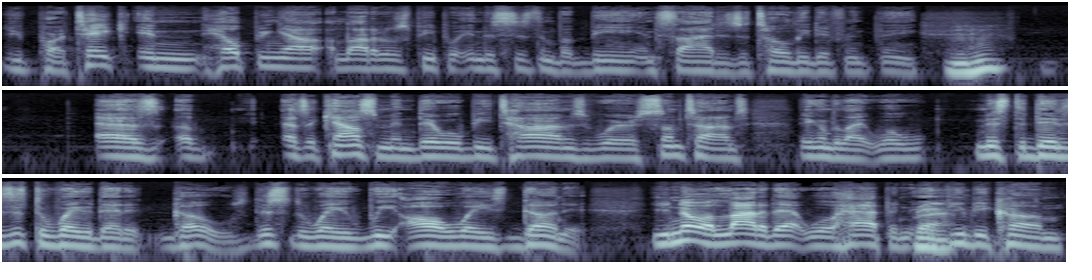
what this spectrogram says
You partake in helping out a lot of those people in the system, but being inside is a totally different thing. Mm-hmm. As a as a councilman, there will be times where sometimes they're gonna be like, "Well, Mr. Dennis, this is the way that it goes. This is the way we always done it." You know, a lot of that will happen right. if you become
